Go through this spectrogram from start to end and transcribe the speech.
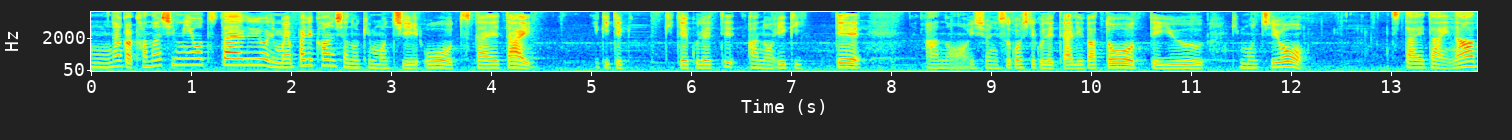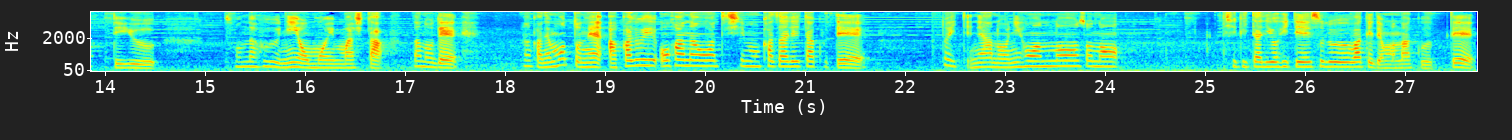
うん、なんか悲しみを伝えるよりもやっぱり感謝の気持ちを伝えたい。生きてきてくれてあの生きてあの一緒に過ごしてくれてありがとうっていう気持ちを伝えたいなっていうそんな風に思いました。なのでなんかねもっとね明るいお花を私も飾りたくてといってねあの日本のそのしきたりを否定するわけでもなくって、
